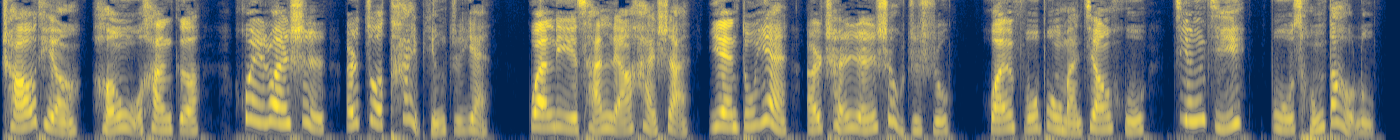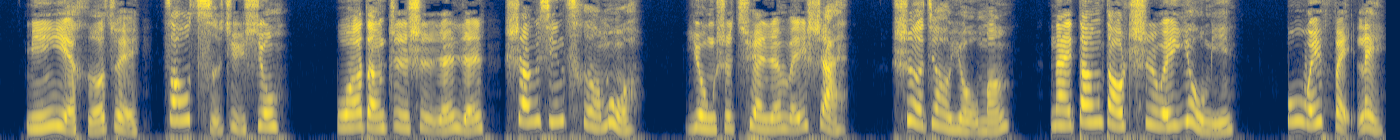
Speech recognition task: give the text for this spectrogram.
朝廷横武酣歌，会乱世而作太平之宴；官吏残粮害善，宴毒宴而陈人寿之书。还服布满江湖，荆棘不从道路，民也何罪？遭此巨凶，我等志士人人伤心侧目。用是劝人为善，社教有蒙。乃当道斥为幼民，诬为匪类，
